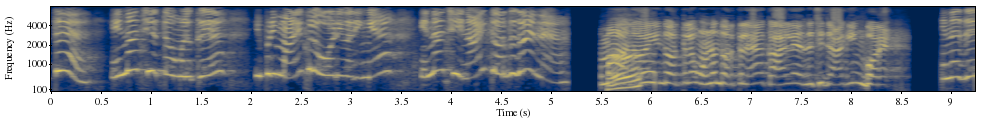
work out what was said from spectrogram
அத்தை, என்னாச்சு அத்தை உங்களுக்கு இப்படி மலைக்குள்ள ஓடி வரீங்க என்னாச்சு நாய் துரத்துதா என்ன அம்மா துரத்தல ஒன்றும் துரத்தல. காலையில எழுந்திரிச்சு ஜாகிங் போறேன். என்னது?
